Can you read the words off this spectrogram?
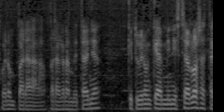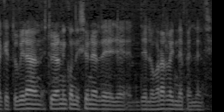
fueron para, para Gran Bretaña, que tuvieron que administrarlos hasta que tuvieran, estuvieran en condiciones de, de lograr la independencia.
